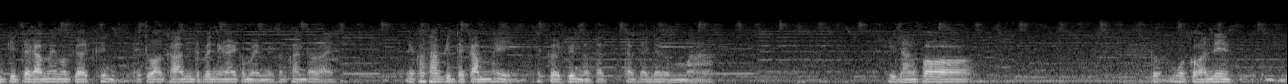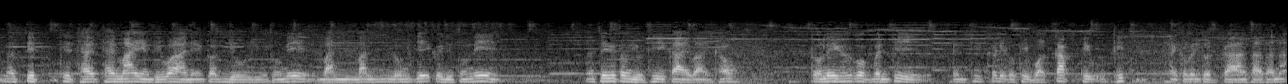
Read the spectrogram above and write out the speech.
ำกิจกรรมให้มันเกิดขึ้นไอ้ตัวอาคารมันจะเป็นยังไงก็ไม่สำคัญเท่าไหร่นี่เขาทำกิจกรรมให้ให้เกิดขึ้นตั้งแต่ตั้งแต่เดิมมาทีหลังพอตัวเมื่อก่อนนี่มัสยิดที่ไทยไทยไม้อย่างที่ว่านี่ก็อยู่อยู่ตรงนี้ บันบันลุงจิก็อยู่ตรงนี้ มัสยิดก็ต้องอยู่ที่ใกล้บ้านเขาตรงนี้เขาก็เป็นที่เป็นที่เขาเรียกว่าที่วัดกับที่อุทิศให้ก็เป็นส่วนกลางสาธารณะ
